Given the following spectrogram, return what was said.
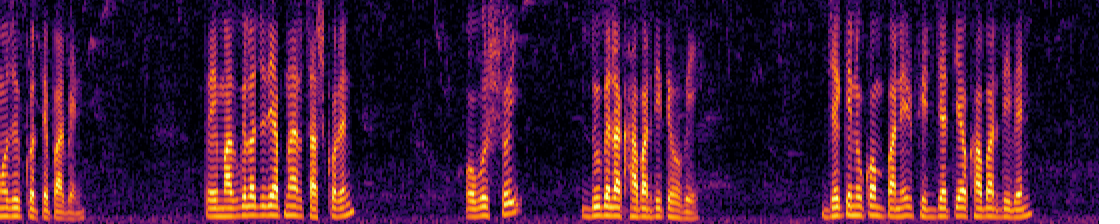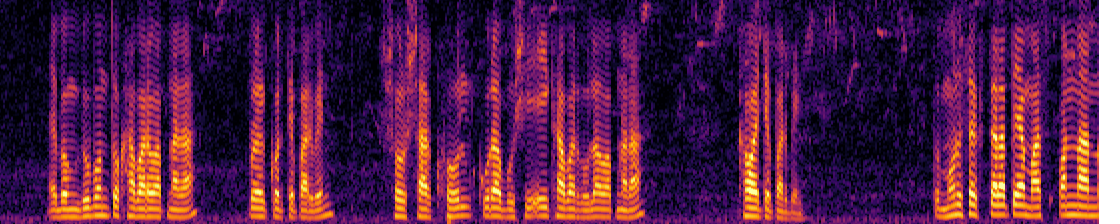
মজুত করতে পারবেন। তো এই মাছগুলো যদি আপনারা চাষ করেন, অবশ্যই দুবেলা খাবার দিতে হবে। যে কোনো কোম্পানির ফিড জাতীয় খাবার দিবেন এবং ডুবন্ত খাবারও আপনারা প্রয়োগ করতে পারবেন। সরষার খোল কুড়া বসি এই খাবারগুলোও আপনারা খাওয়াইতে পারবেন। তো মনুসেক্স তেলাপিয়া মাছ অন্যান্য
